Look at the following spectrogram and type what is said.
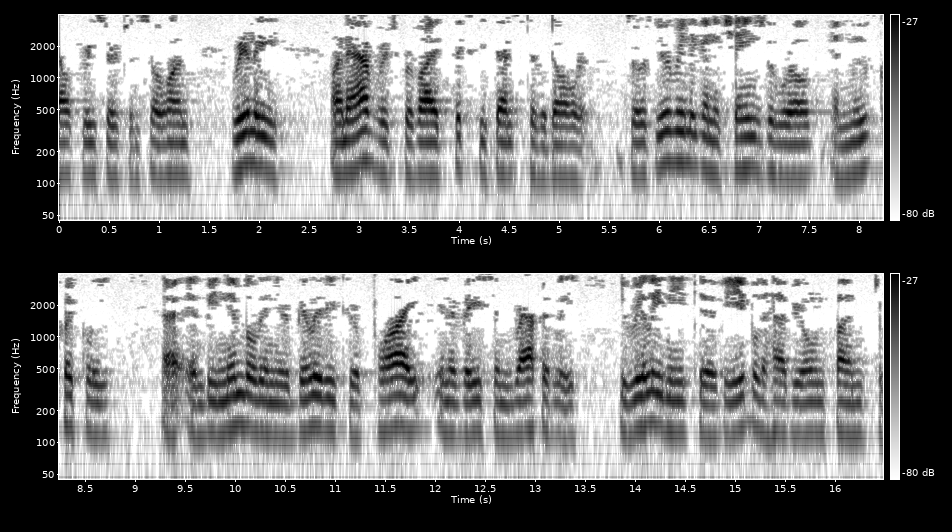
Health Research and so on really, on average, provides 60 cents to the dollar. So if you're really going to change the world and move quickly and be nimble in your ability to apply innovation rapidly, you really need to be able to have your own funds to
